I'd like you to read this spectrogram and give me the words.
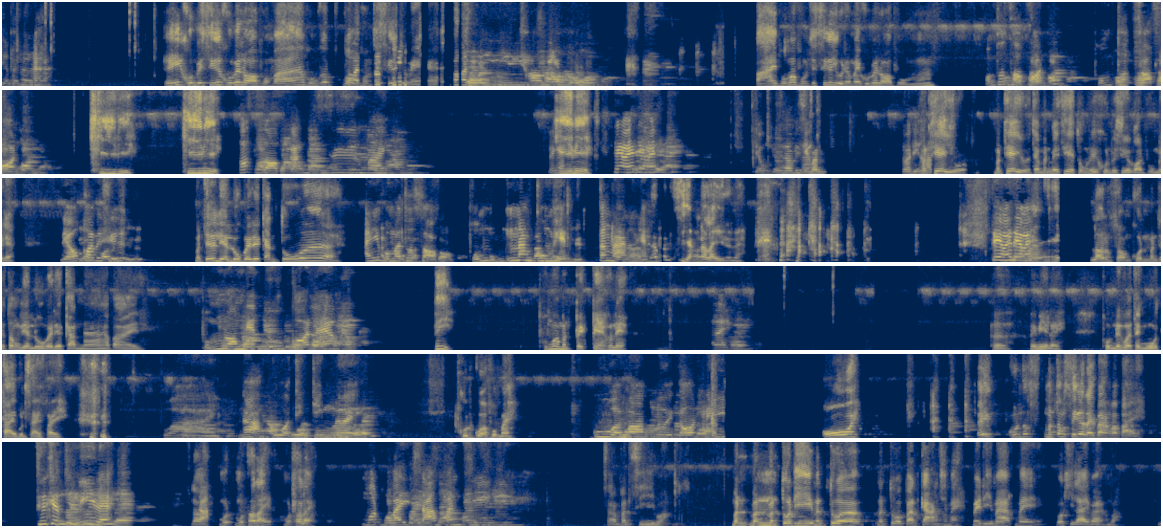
เดี๋ยวแป๊บนึงนะเฮ้ยคุณไปซื้อคุณไม่รอผมมาผมก็บอกว่าผมจะซื้ออยู่แหมสวัสดีชาวโลกตายผมว่าผมจะซื้ออยู่ทำไมคุณไม่รอผมผมทดสอบก่อน ผมทดสอบก่อน คีย์ดิคีย์นี่ทดสอบการซื้อใหม่เป็นไงคีย์นี่ใช่ไหมใช่ไหมเดี๋ยวผมจะเอาไปเสียงมันสวัสดีคมันรับเท่อยู่ มันเท่อยู่แต่มันไม่เท่ตรงที่คุณไปซื้อก่อนผมไม่แหละ เดี๋ยวค่อยไปซื้อ มันจะได้เรียนรู้ไปด้วยกันตัวอันนี้ผมมาทดสอบ ผมนั่งกลุ่มเฮ็ดตั้งนานแล้วเนี่ยแล้วมันเสียงอะไรนั่นน่ะเท่ไหมเท่ไหมไม่เราทั้งสองคนมันจะต้องเรียนรู้ไปด้วยกันนะไป ผมลองเรียนรู้ก่อนแล้วพี่ผมว่ามันแปลกๆก็เลยอะไรเออ ไม่มีอะไร ผมนึกว่าแต่งูตายบนสายไฟ ว้ายน่ากลัวจริง ๆ เลย คุณกลัวผมไหมกลัวมากเลยตอนนี้ โอ้ยเฮ้ยคุณต้องมันต้องซื้ออะไรบ้างวะไปซื้อแค่ตัวนี้แหละเหรอจ้ะหมดหมดเท่าไหร่หมดเท่าไหร่ หมดไปสามพันสี่สามพันสี่บ่มันมันมันตัวดีมันตัวมันตัวปานกลางใช่ไหมไม่ดีมากไม่ว่าขี้ลายมากบ่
